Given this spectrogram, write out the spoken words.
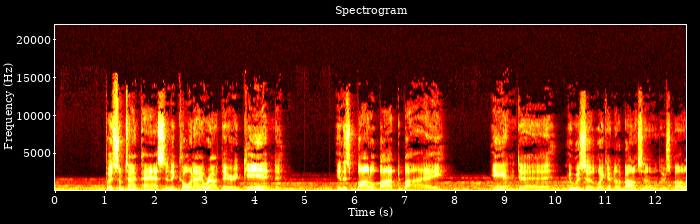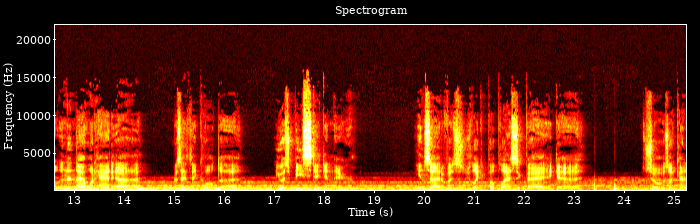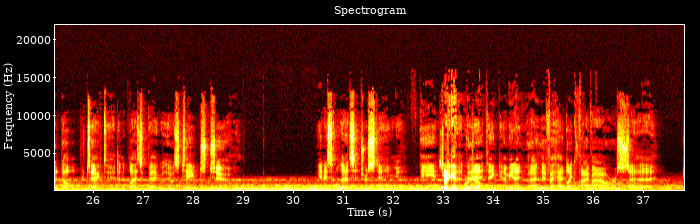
But some time passed, and then Cole and I were out there again in this bottle bobbed by. And, uh, it was uh, like another bottle. Said, "Oh, there's a bottle," and then that one had uh, what is that thing called? Uh, USB stick in there. Inside of a like a plastic bag, uh, so it was like kind of double protected, and the plastic bag it was taped too. And I said, "Well, that's interesting." And Start again, wardrobe. that thing. I mean, I, I, if I had like five hours. Uh,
